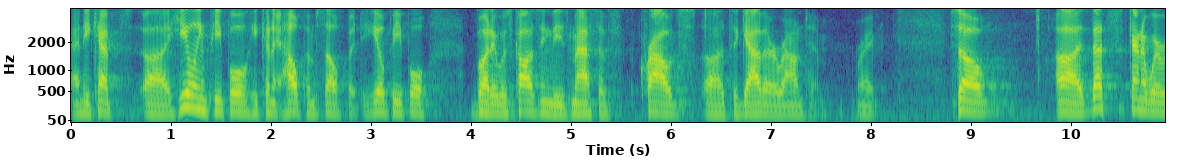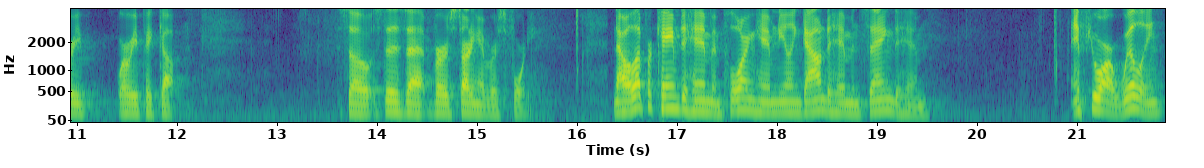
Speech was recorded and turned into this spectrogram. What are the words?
And he kept uh, healing people. He couldn't help himself but to heal people, but it was causing these massive crowds uh, to gather around him, right? So uh, that's kind of where we where we pick up. So, so this is at verse starting at verse 40. Now a leper came to him, imploring him, kneeling down to him, and saying to him, If you are willing,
